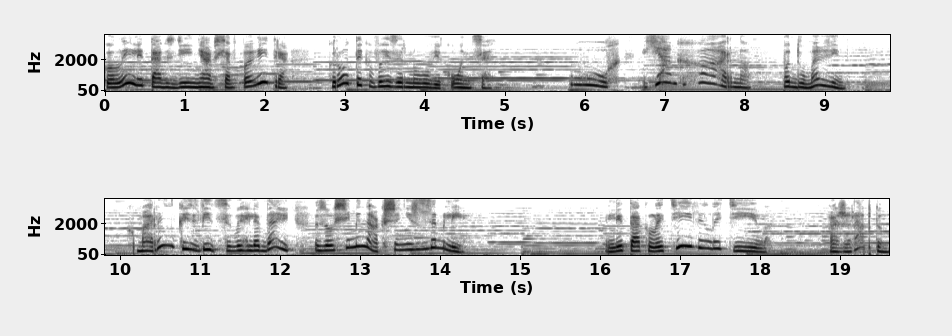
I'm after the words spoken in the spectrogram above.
Коли літак здійнявся в повітря, кротик визирнув у віконце. Ух, як гарно, подумав він. Хмаринки звідси виглядають зовсім інакше, ніж з землі. Літак летів і летів, аж раптом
